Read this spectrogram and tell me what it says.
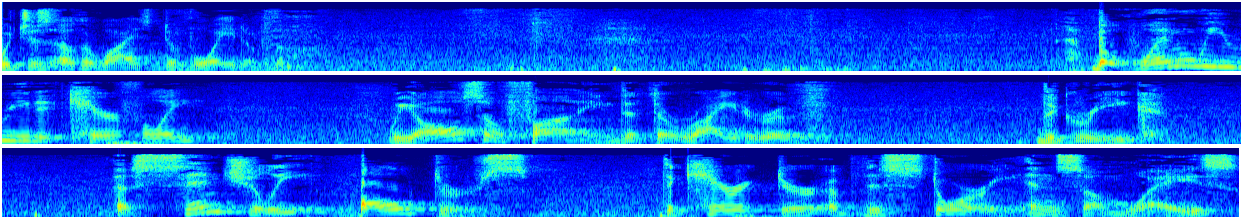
which is otherwise devoid of them. But when we read it carefully, we also find that the writer of the Greek essentially alters the character of this story in some ways.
